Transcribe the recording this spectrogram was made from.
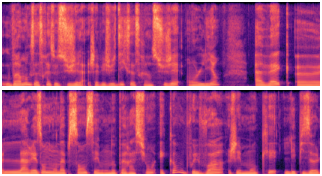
vraiment que ça serait ce sujet-là. J'avais juste dit que ça serait un sujet en lien avec euh, la raison de mon absence et mon opération. Et comme vous pouvez le voir, j'ai manqué l'épisode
